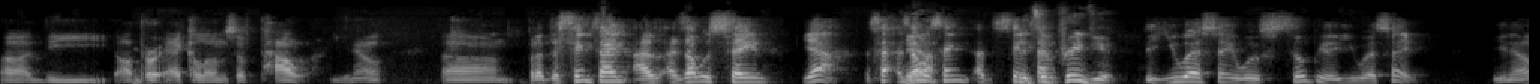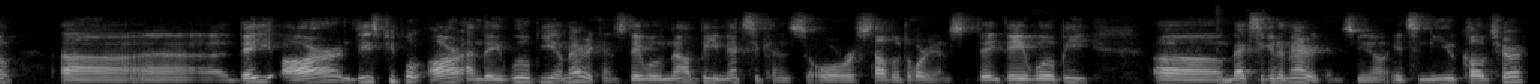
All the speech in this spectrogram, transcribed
uh, the upper echelons of power, you know. Um, but at the same time, as, as I was saying, yeah, as, as yeah. I was saying, at the same it's time, a preview. The USA will still be the USA, you know. Uh, they are these people are and they will be Americans. They will not be Mexicans or Salvadorians. They they will be uh, Mexican Americans. You know, it's a new culture,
